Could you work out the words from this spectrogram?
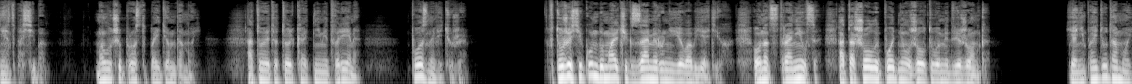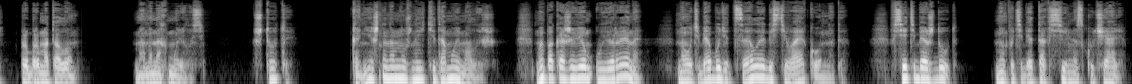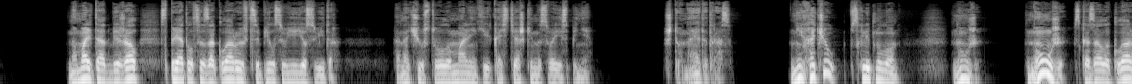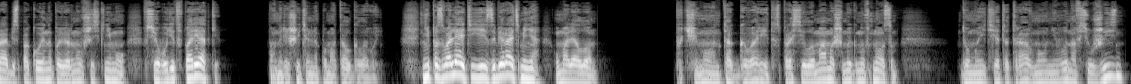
«Нет, спасибо. Мы лучше просто пойдем домой. А то это только отнимет время. Поздно ведь уже». В ту же секунду мальчик замер у нее в объятиях. Он отстранился, отошел и поднял желтого медвежонка. «Я не пойду домой», — пробормотал он. Мама нахмурилась. «Что ты? Конечно, нам нужно идти домой, малыш. Мы пока живем у Ирены, но у тебя будет целая гостевая комната. Все тебя ждут. Мы по тебе так сильно скучали. Но Мальта отбежал, спрятался за Клару и вцепился в ее свитер. Она чувствовала маленькие костяшки на своей спине. Что на этот раз? «Не хочу!» — всхлипнул он. «Ну же! Ну же!» — сказала Клара, обеспокоенно повернувшись к нему. «Все будет в порядке!» Он решительно помотал головой. «Не позволяйте ей забирать меня!» — умолял он. «Почему он так говорит?» — спросила мама, шмыгнув носом. Думаете, эта травма у него на всю жизнь?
